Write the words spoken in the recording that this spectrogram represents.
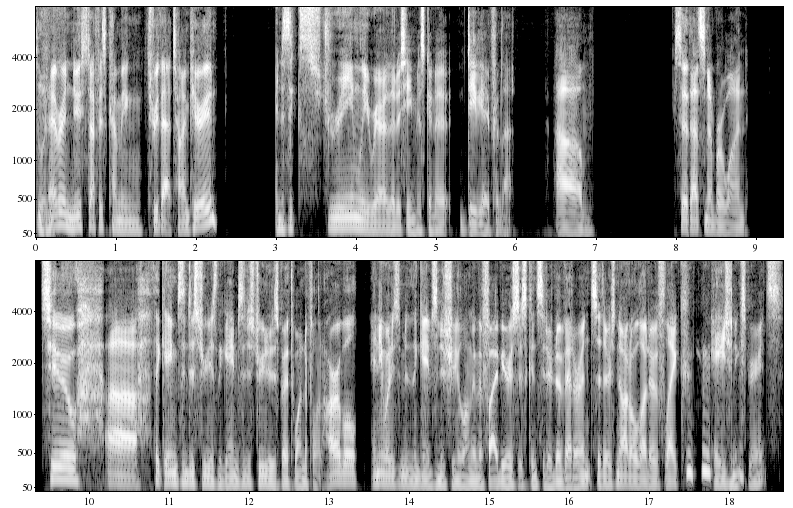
So Mhm. whenever new stuff is coming through that time period, it is extremely rare that a team is going to deviate from that. Um, so that's number one. Two, uh, the games industry is the games industry. It is both wonderful and horrible. Anyone who's been in the games industry longer than five years is considered a veteran. So there's not a lot of like Asian experience.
